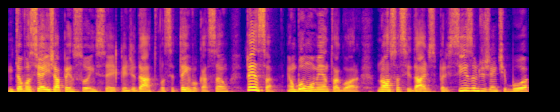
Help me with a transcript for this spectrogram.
Então você aí já pensou em ser candidato? Você tem vocação? Pensa, é um bom momento agora. Nossas cidades precisam de gente boa,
